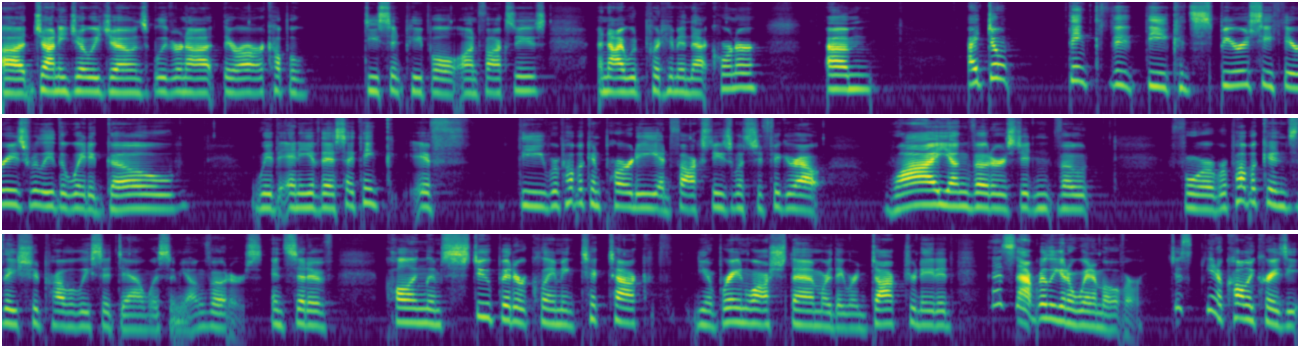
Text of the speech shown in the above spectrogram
uh, Johnny Joey Jones. Believe it or not, there are a couple decent people on Fox News, and I would put him in that corner. Um, I don't think that the conspiracy theory is really the way to go with any of this. I think if the Republican Party and Fox News wants to figure out why young voters didn't vote for Republicans, they should probably sit down with some young voters instead of calling them stupid or claiming TikTok, you know, brainwashed them or they were indoctrinated. That's not really going to win them over. Just, you know, call me crazy.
